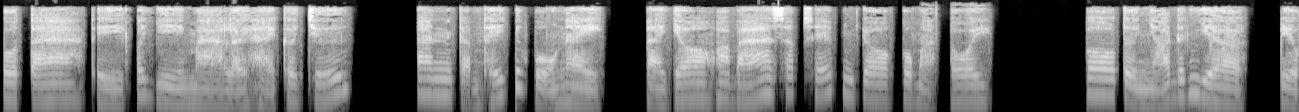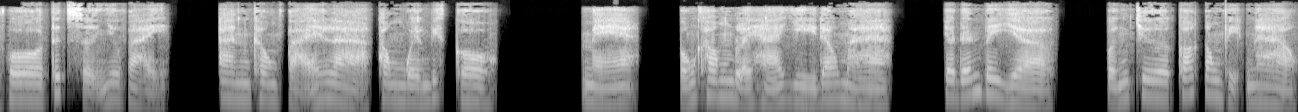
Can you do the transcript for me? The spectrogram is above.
Cô ta thì có gì mà lợi hại cơ chứ? Anh cảm thấy chức vụ này là do hoa bá sắp xếp cho cô mà thôi. Cô từ nhỏ đến giờ đều vô tích sự như vậy. Anh không phải là không quen biết cô. Mẹ, cũng không lợi hại gì đâu mà. Cho đến bây giờ, vẫn chưa có công việc nào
